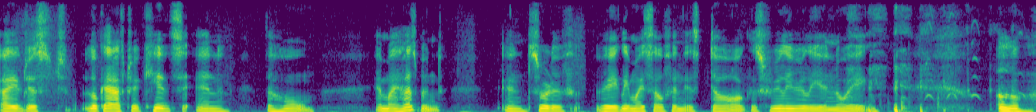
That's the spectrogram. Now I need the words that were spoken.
I just look after kids and the home and my husband and sort of vaguely myself and this dog that's really really annoying. oh,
